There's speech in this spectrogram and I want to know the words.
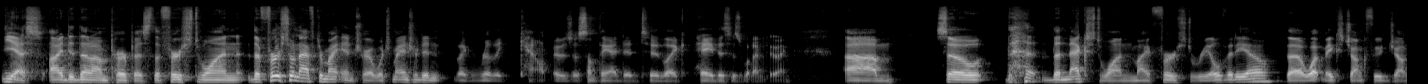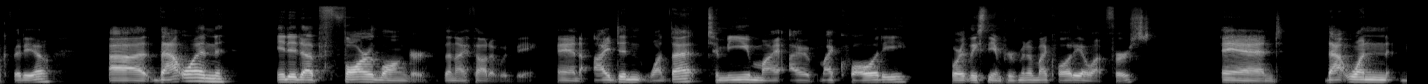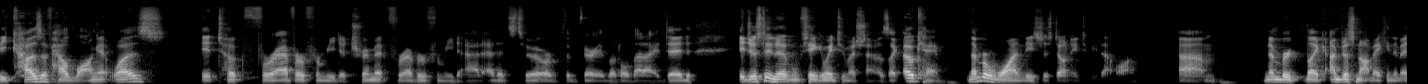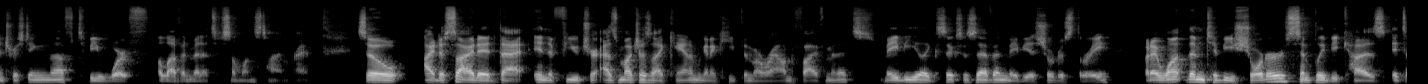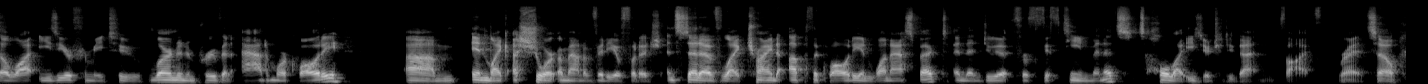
Yes, I did that on purpose. The first one, the first one after my intro, which my intro didn't like really count. It was just something I did to like, hey, this is what I'm doing. Um, so the, the next one, my first real video, the what makes junk food junk video, uh, that one ended up far longer than I thought it would be, and I didn't want that. To me, my I, my quality, or at least the improvement of my quality, I want first, and that one because of how long it was it took forever for me to trim it, forever for me to add edits to it, or the very little that I did. It just ended up taking way too much time. I was like, okay, number one, these just don't need to be that long. Um, number like I'm just not making them interesting enough to be worth 11 minutes of someone's time, right? So I decided that in the future, as much as I can, I'm going to keep them around five minutes, maybe like six or seven, maybe as short as three. But I want them to be shorter simply because it's a lot easier for me to learn and improve and add more quality um, in like a short amount of video footage instead of like trying to up the quality in one aspect and then do it for 15 minutes. It's a whole lot easier to do that in five, right? So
